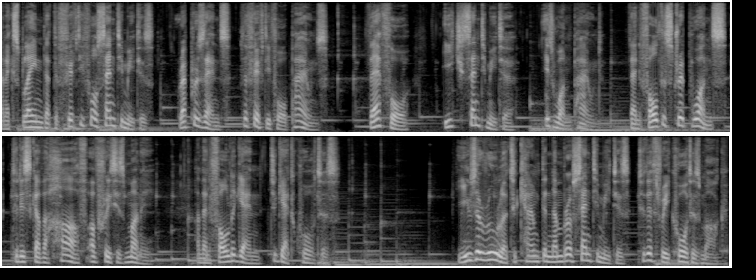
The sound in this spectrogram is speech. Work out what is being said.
and explain that the 54 centimeters represents the 54 pounds. Therefore, each centimeter is 1 pound. Then fold the strip once to discover half of Rhys's money and then fold again to get quarters. Use a ruler to count the number of centimeters to the 3 quarters mark.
